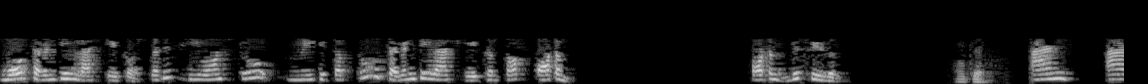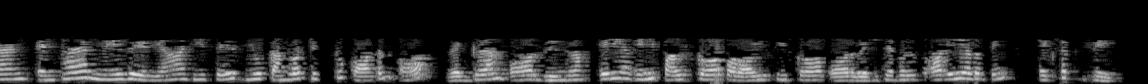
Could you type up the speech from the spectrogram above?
more 17 lakh acres. That is, he wants to make it up to 70 lakh acres of cotton. Cotton this season. Okay. And and entire maize area, he says you convert it to cotton or red gram or green gram, any any pulse crop or oilseed crop or vegetables or any other thing except maize.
